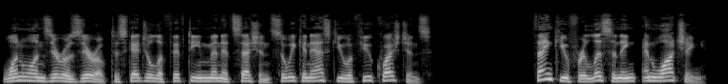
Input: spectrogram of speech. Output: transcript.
1100 to schedule a 15 minute session so we can ask you a few questions. Thank you for listening and watching.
